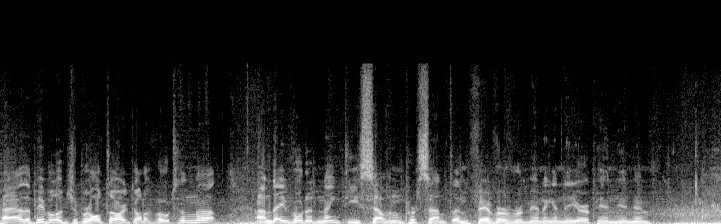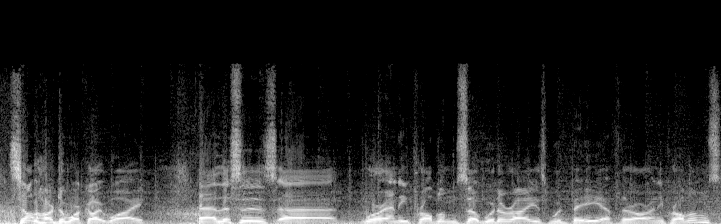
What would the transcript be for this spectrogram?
uh, the people of Gibraltar got a vote in that, and they voted 97% in favour of remaining in the European Union. It's not hard to work out why. Uh, this is uh, where any problems that would arise would be if there are any problems.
